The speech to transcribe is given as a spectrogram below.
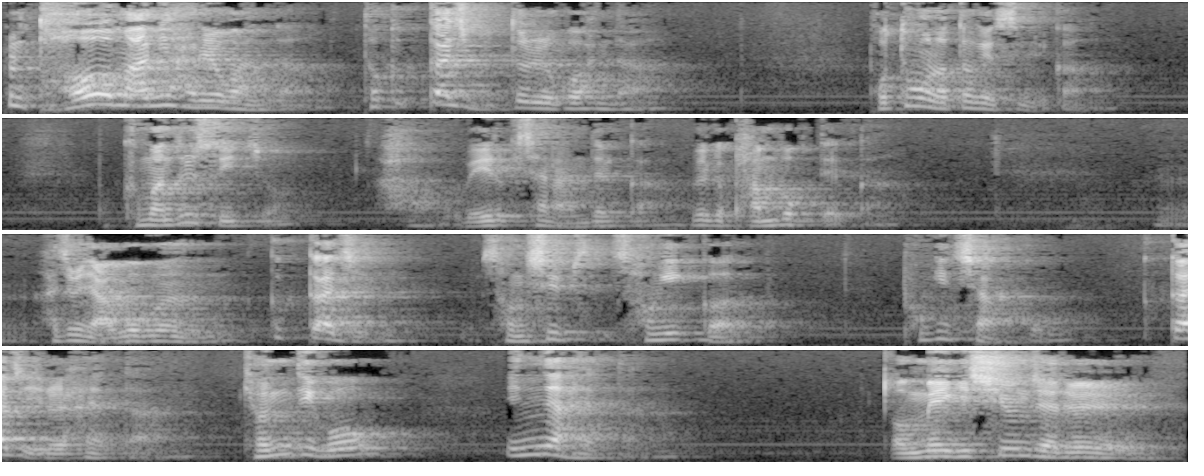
그럼 더 많이 하려고 한다. 더 끝까지 붙들려고 한다. 보통은 어떻겠습니까? 그만둘 수 있죠. 아, 왜 이렇게 잘 안 될까? 왜 이렇게 반복될까? 어, 하지만 야곱은 끝까지 성실, 성의껏 포기치 않고 끝까지 일을 하였다. 견디고 인내하였다. 얽매이기 쉬운 죄를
